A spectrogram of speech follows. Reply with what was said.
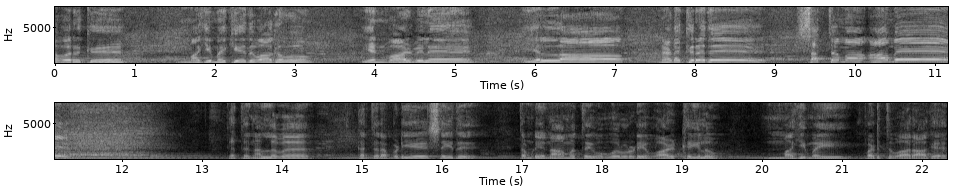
அவருக்கு மகிமைக்கு ஏதுவாகவும் என் வாழ்விலே எல்லாம் நடக்கிறது. சத்தமா ஆமே கத்த நல்லவர். கத்தர் அப்படியே செய்து தம்முடைய நாமத்தை ஒவ்வொருவருடைய வாழ்க்கையிலும் மகிமைப்படுத்துவாராக.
